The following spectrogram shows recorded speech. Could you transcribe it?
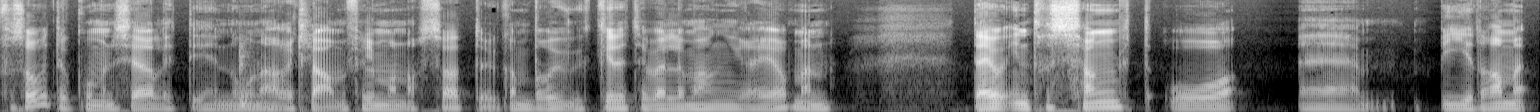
for så vidt å kommunisere litt i noen av reklamefilmene også, at du kan bruke det til veldig mange greier. Men det er jo interessant å eh, bidra med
